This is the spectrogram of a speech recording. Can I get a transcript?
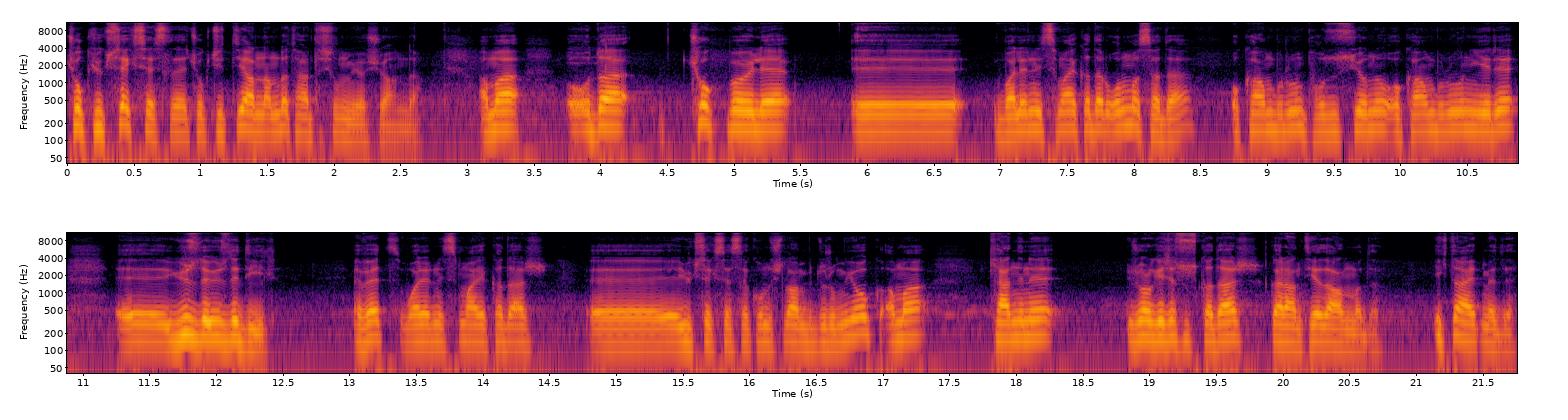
çok yüksek sesle, çok ciddi anlamda tartışılmıyor şu anda. Ama o da çok böyle e, Valerian İsmail kadar olmasa da Okan Buruk'un pozisyonu, Okan Buruk'un yeri e, yüzde yüzde değil. Evet Valerian İsmail kadar e, yüksek sesle konuşulan bir durumu yok ama kendini Jorge Jesus kadar garantiye de almadı. İkna etmedi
